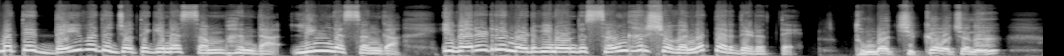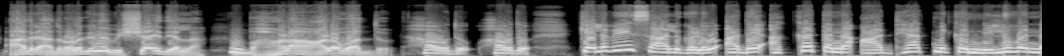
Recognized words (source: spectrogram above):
ಮತ್ತೆ ದೈವದ ಜೊತೆಗಿನ ಸಂಬಂಧ ಲಿಂಗ ಸಂಘ ಇವೆರಡರ ನಡುವಿನ ಒಂದು ಸಂಘರ್ಷವನ್ನ ತೆರೆದಿಡುತ್ತೆ. ತುಂಬಾ ಚಿಕ್ಕ ವಚನ ಆದ್ರೆ ಅದರೊಳಗಿನ ವಿಷಯ ಇದೆಯಲ್ಲ. ಬಹಳ ಆಳವಾದ್ದು. ಹೌದು ಹೌದು. ಕೆಲವೇ ಸಾಲುಗಳು ಅದೇ ಅಕ್ಕ ತನ್ನ ಆಧ್ಯಾತ್ಮಿಕ ನಿಲುವನ್ನ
